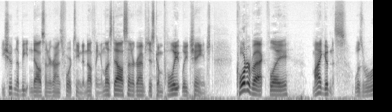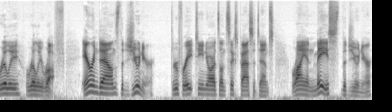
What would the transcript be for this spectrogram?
you shouldn't have beaten Dallas Center Grimes 14 to nothing, unless Dallas Center Grimes just completely changed. Quarterback play, my goodness, was really, really rough. Aaron Downs, the junior, threw for 18 yards on six pass attempts. Ryan Mace, the junior,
